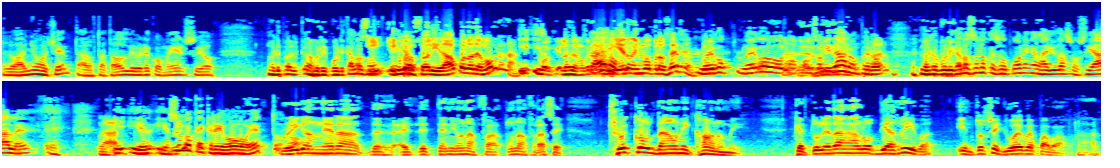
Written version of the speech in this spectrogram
en los años 80, los tratados de libre comercio. Los, republicanos son. Y, consolidado por los demócratas, porque los demócratas siguieron el mismo proceso. Luego, luego lo consolidaron, pero los republicanos son los que se oponen a las ayudas sociales. Eh, y, eso es lo que creó esto. Reagan era, tenía una, una frase: trickle down economy que tú le das a los de arriba y entonces llueve para abajo.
